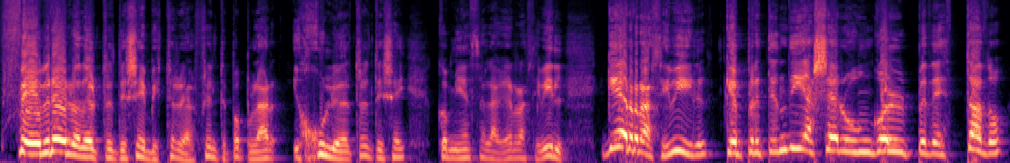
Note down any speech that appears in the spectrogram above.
febrero del 36 victoria del Frente Popular y julio del 36 comienza la guerra civil. Guerra civil que pretendía ser un golpe de Estado,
